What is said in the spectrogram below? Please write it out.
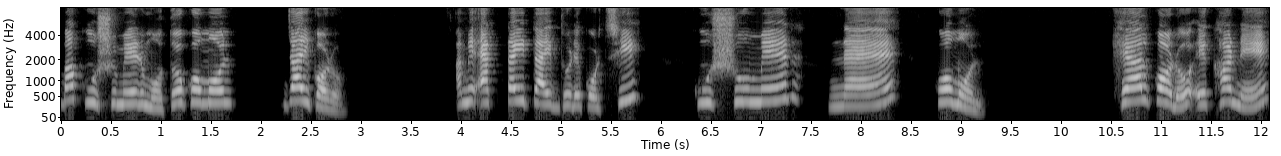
বা কুসুমের মতো কোমল। যাই করো। আমি একটাই টাইপ ধরে করছি, কুসুমের ন্যায় কোমল। খেয়াল করো এখানে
